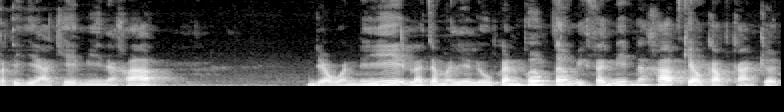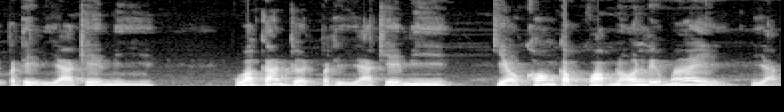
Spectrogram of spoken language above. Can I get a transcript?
ปฏิกิริยาเคมีนะครับ เดี๋ยววันนี้เราจะมาเรียนรู้กันเพิ่มเติมอีกสักนิดนะครับ เกี่ยวกับการเกิดปฏิกิริยาเคมี ว่าการเกิดปฏิกิริยาเคมีเกี่ยวข้องกับความร้อนหรือไม่อย่าง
